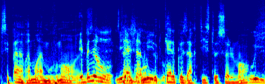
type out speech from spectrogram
c'est pas vraiment un mouvement. Eh ben non, il un groupe de quelques artistes seulement, oui.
